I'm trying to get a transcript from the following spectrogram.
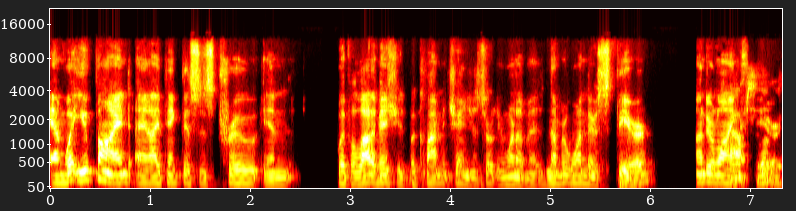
and what you find, and I think this is true in with a lot of issues, but climate change is certainly one of them. Is number one, there's fear, underlying absolutely. fear.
